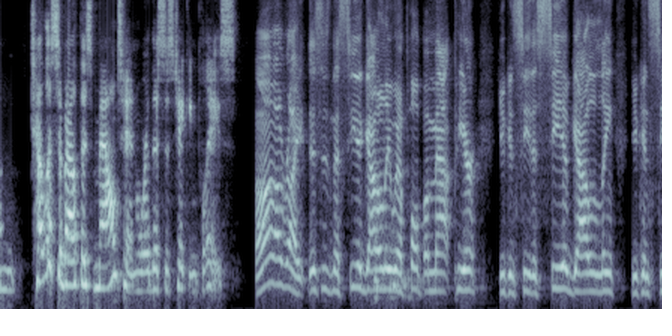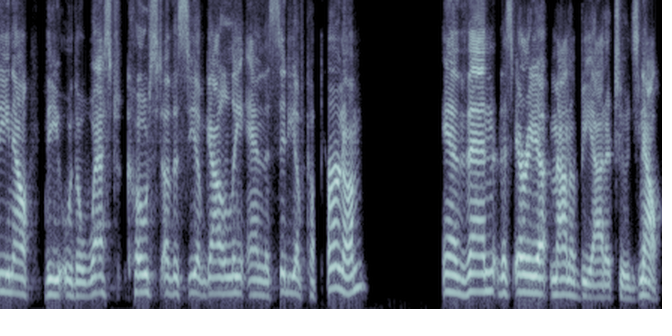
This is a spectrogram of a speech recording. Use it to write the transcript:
um, tell us about this mountain where this is taking place. All right, this is the Sea of Galilee. We're gonna pull up a map here. You can see the Sea of Galilee. You can see now the the west coast of the Sea of Galilee and the city of Capernaum, and then this area, Mount of Beatitudes. Now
